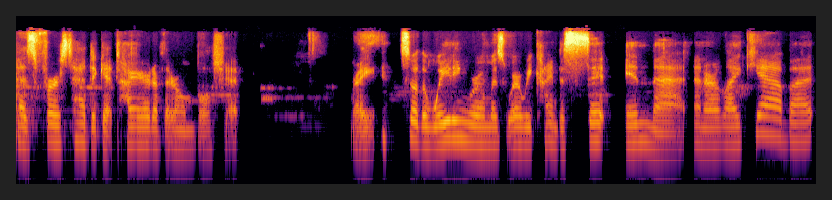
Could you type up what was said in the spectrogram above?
has first had to get tired of their own bullshit. Right. So the waiting room is where we kind of sit in that and are like, yeah, but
